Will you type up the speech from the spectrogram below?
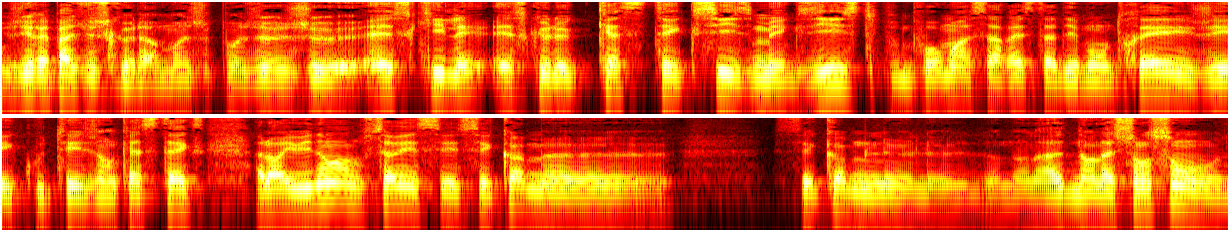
J'irai pas jusque-là. Moi, je, est-ce qu'il est, que le castexisme existe? Pour moi, ça reste à démontrer. J'ai écouté Jean Castex. Alors évidemment, vous savez, c'est comme. C'est comme le, dans, la, chanson,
